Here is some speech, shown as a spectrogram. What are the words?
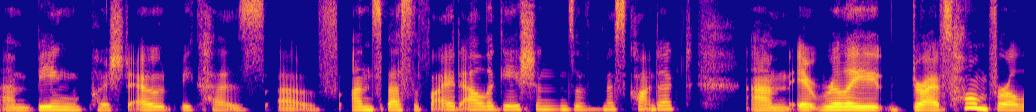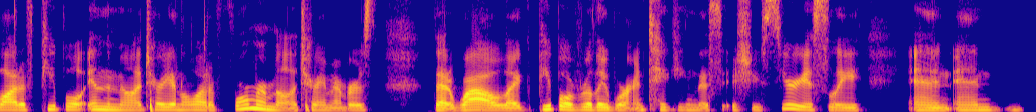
um, being pushed out because of unspecified allegations of misconduct. Um, it really drives home for a lot of people in the military and a lot of former military members that wow, like people really weren't taking this issue seriously, and and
